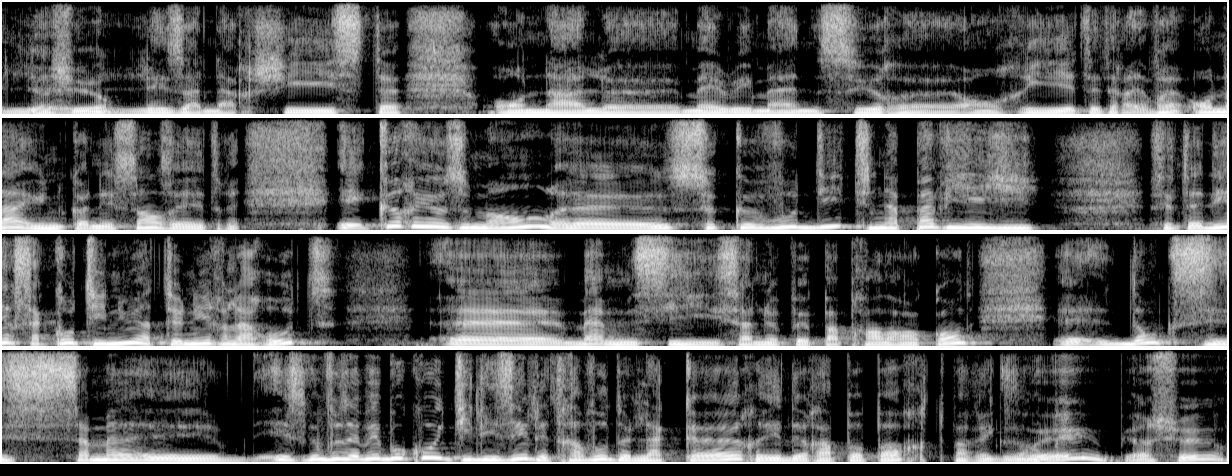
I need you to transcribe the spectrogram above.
les anarchistes, on a le Merryman sur euh, Henri, etc. on a une connaissance. Et curieusement, ce que vous dites n'a pas vieilli. C'est-à-dire, ça continue à tenir la route. Euh, même si ça ne peut pas prendre en compte. Euh, donc, ça. Euh, est-ce que vous avez beaucoup utilisé les travaux de Lacker et de Rapoport, par exemple? Oui, bien sûr.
